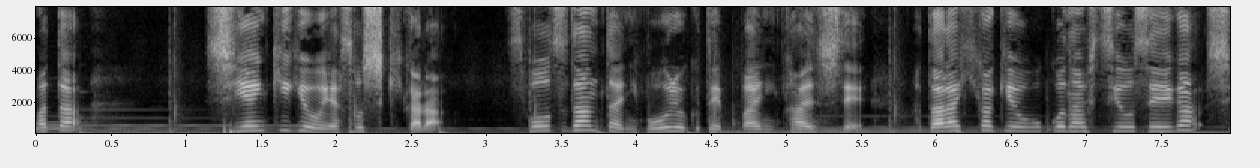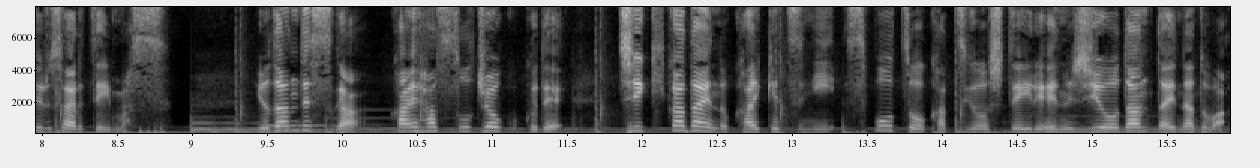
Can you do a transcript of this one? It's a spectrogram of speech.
また、支援企業や組織からスポーツ団体に暴力撤廃に関して働きかけを行う必要性が記されています。余談ですが、開発途上国で地域課題の解決にスポーツを活用している NGO 団体などは、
